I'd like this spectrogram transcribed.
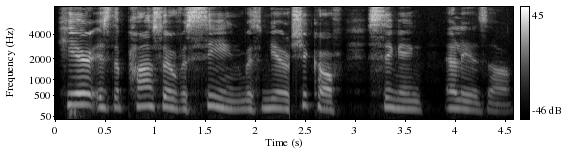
Here is the Passover scene with Neil Shicoff singing Eleazar.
